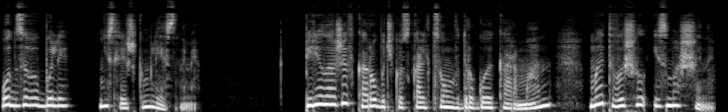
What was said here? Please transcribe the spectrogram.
отзывы были не слишком лестными. Переложив коробочку с кольцом в другой карман, Мэт вышел из машины.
